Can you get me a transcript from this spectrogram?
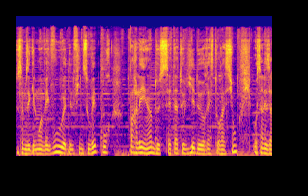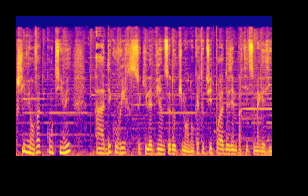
Nous sommes également avec vous, Delphine Souvet, pour parler hein, de cet atelier de restauration au sein des archives et on va continuer à découvrir ce qu'il advient de ce document. Donc à tout de suite pour la deuxième partie de ce magazine.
